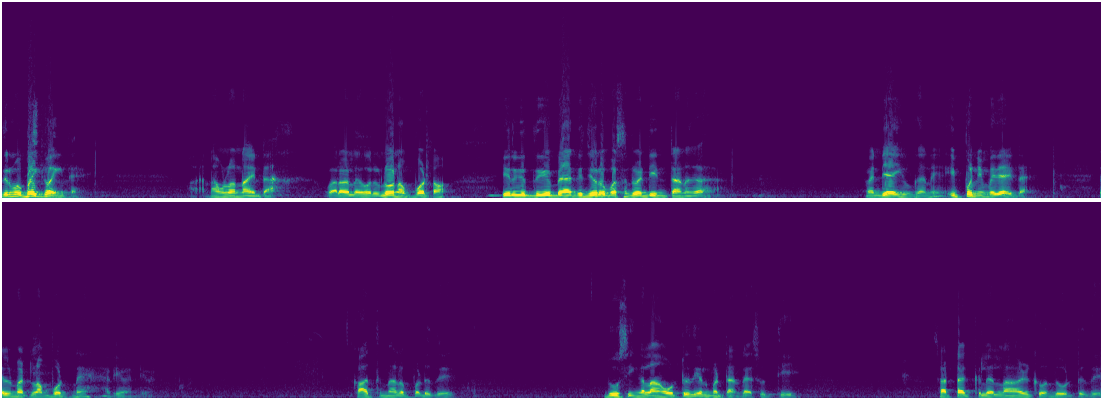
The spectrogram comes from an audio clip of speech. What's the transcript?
திரும்ப பைக் வாங்கிட்டேன். நம்மளும் என்ன ஆகிட்டேன் பரவாயில்ல ஒரு லோனை போட்டோம். இருக்கிறதுக்கு பேங்க் ஜீரோ பர்சன்ட் வட்டின்ட்டானுங்க. வண்டி ஆகி உட்காந்து இப்போ நிம்மதியாகிட்டேன் ஹெல்மெட்லாம் போட்டுனேன் அப்படியே வண்டி வண்டி. காற்று மேலே படுது. தூசிங்கெல்லாம் ஒட்டுது ஹெல்மெட்டாண்ட சுற்றி சட்டக்கில் எல்லாம் அழுக்கு வந்து ஒட்டுது.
